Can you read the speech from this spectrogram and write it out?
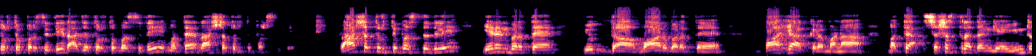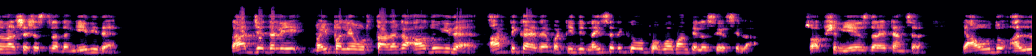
ತುರ್ತು ಪರಿಸ್ಥಿತಿ, ರಾಜ್ಯ ತುರ್ತು ಪರಿಸ್ಥಿತಿ, ಮತ್ತೆ ರಾಷ್ಟ್ರ ತುರ್ತು ಪರಿಸ್ಥಿತಿ. ರಾಷ್ಟ್ರ ತುರ್ತು ಪರಿಸ್ಥಿತಿಲಿ ಏನೇನ್ ಬರುತ್ತೆ? ಯುದ್ಧ, ವಾರ್ ಬರುತ್ತೆ ಬಾಹ್ಯ ಆಕ್ರಮಣ ಮತ್ತೆ ಸಶಸ್ತ್ರ ದಂಗೆ ಇಂಟರ್ನಲ್ ಸಶಸ್ತ್ರ ದಂಗೆ ಇದಿದೆ. ರಾಜ್ಯದಲ್ಲಿ ವೈಫಲ್ಯ ಉರ್ತಾದಾಗ ಅದು ಇದೆ, ಆರ್ಥಿಕ ಇದೆ ಬಟ್ ಇದು ನೈಸರ್ಗಿಕ ಉಪಭೋಗ ಅಂತ ಎಲ್ಲೂ ಸೇರಿಸಿಲ್ಲ. So option A is the right answer ಯಾವುದು ಅಲ್ಲ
